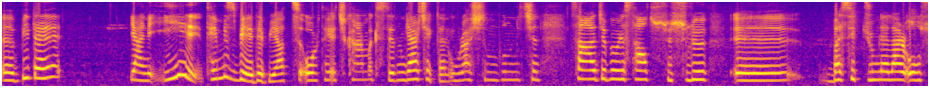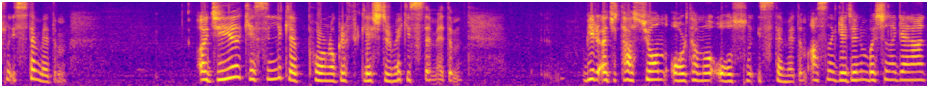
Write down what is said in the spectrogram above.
Ee, bir de yani iyi, temiz bir edebiyat ortaya çıkarmak istedim. Gerçekten uğraştım bunun için. Sadece böyle salt süslü, e, basit cümleler olsun istemedim. Acıyı kesinlikle pornografikleştirmek istemedim bir acitasyon ortamı olsun istemedim. Aslında gecenin başına gelen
